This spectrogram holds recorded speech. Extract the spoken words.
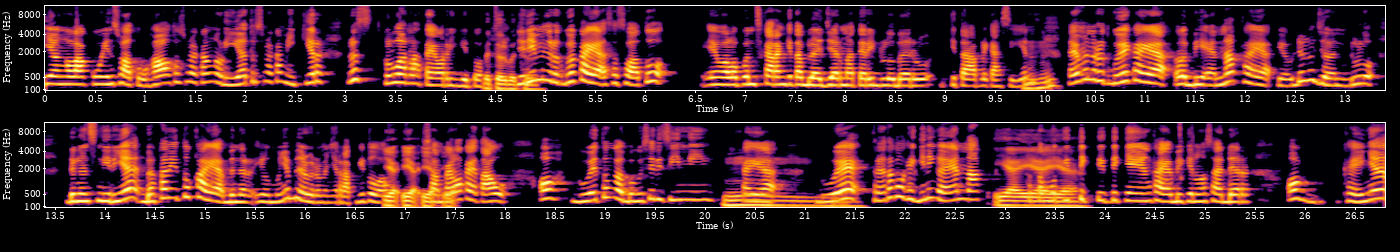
yang ngelakuin suatu hal terus mereka ngeliat terus mereka mikir terus keluarlah teori gitu. betul betul. Jadi menurut gue kayak sesuatu ya walaupun sekarang kita belajar materi dulu baru kita aplikasiin, Mhm. tapi menurut gue kayak lebih enak kayak ya udah lo jalanin dulu dengan sendirinya bahkan itu kayak bener ilmunya bener-bener menyerap gitu loh. Iya iya iya. Sampai iya. lo kayak tahu, oh gue tuh nggak bagusnya di sini. kayak Hmm. Gue ternyata kalau kayak gini nggak enak. Iya iya Ketemu iya. titik-titiknya yang kayak bikin lo sadar, oh kayaknya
